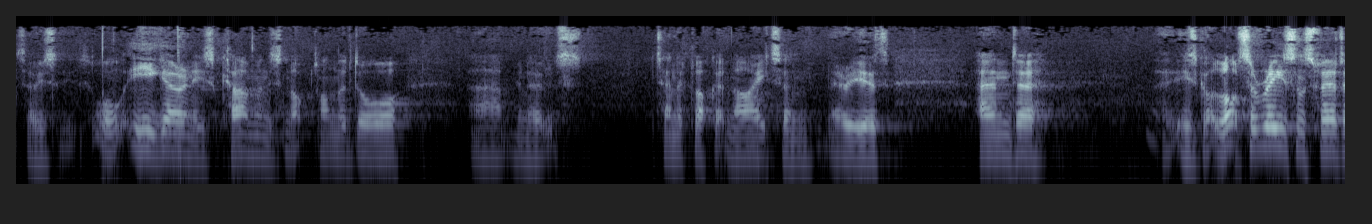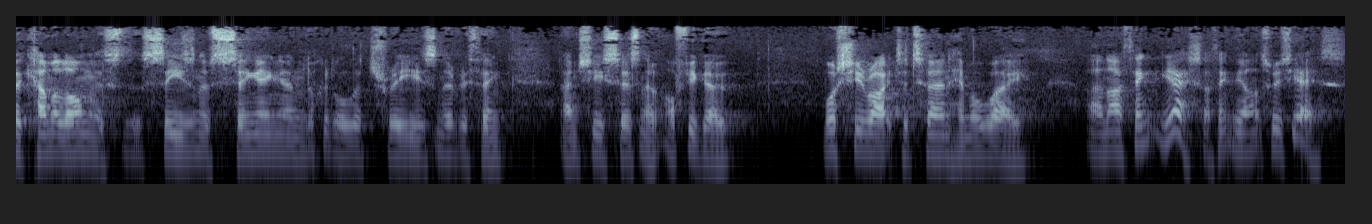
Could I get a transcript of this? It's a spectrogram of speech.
So he's, he's all eager and he's come and he's knocked on the door. Um, you know, it's 10 o'clock at night and there he is. And uh, he's got lots of reasons for her to come along. This is the season of singing and look at all the trees and everything. And she says, No, off you go. Was she right to turn him away? And I think, yes, I think the answer is yes.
